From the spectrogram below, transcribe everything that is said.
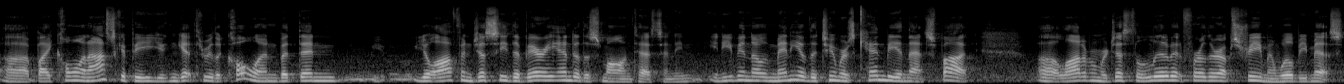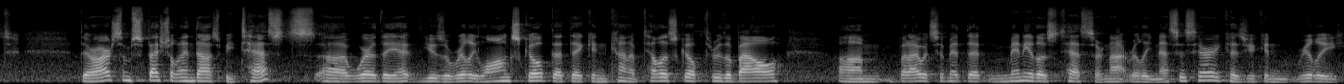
Uh, by colonoscopy, you can get through the colon, but then you'll often just see the very end of the small intestine. And, and even though many of the tumors can be in that spot, uh, a lot of them are just a little bit further upstream and will be missed. There are some special endoscopy tests uh, where they use a really long scope that they can kind of telescope through the bowel. Um, but I would submit that many of those tests are not really necessary because you can really,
